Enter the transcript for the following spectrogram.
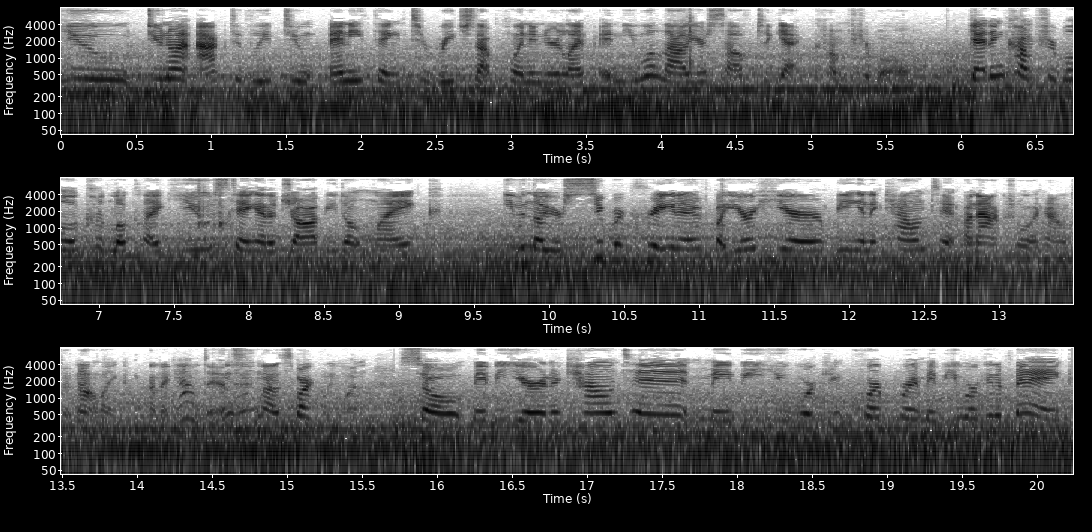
you do not actively do anything to reach that point in your life and you allow yourself to get comfortable. Getting comfortable could look like you staying at a job you don't like, even though you're super creative, but you're here being an accountant, an actual accountant, not like an accountant, mm-hmm. not a sparkly one. So maybe you're an accountant, maybe you work in corporate, maybe you work in a bank,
